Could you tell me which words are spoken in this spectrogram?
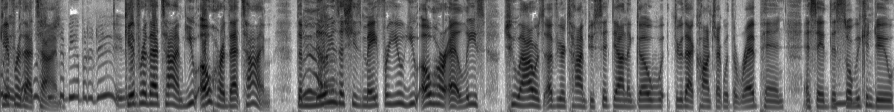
give it. her That's that time. Should be able to do. Give her that time. You owe her that time. The Yeah. millions that she's made for you, you owe her at least two hours of your time to sit down and go w- through that contract with a red pen and say, this is what we Mm-hmm. can do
